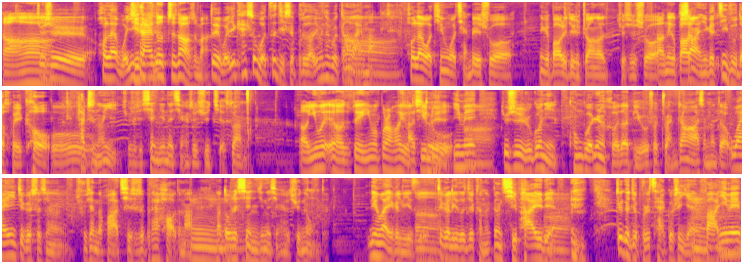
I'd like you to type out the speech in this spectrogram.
哦，就是后来我一开始大家都知道是吗？对我一开始我自己是不知道，因为那会儿刚来嘛，后来我听我前辈说，那个包里就是装了，就是说那个包。上一个季度的回扣，他只能以就是现金的形式去结算嘛。呃，因为呃，对，因为不然会有记录。因为就是如果你通过任何的，比如说转账啊什么的，万一这个事情出现的话，其实是不太好的嘛。那都是现金的形式去弄的。另外一个例子，这个例子就可能更奇葩一点。这个就不是采购，是研发。因为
